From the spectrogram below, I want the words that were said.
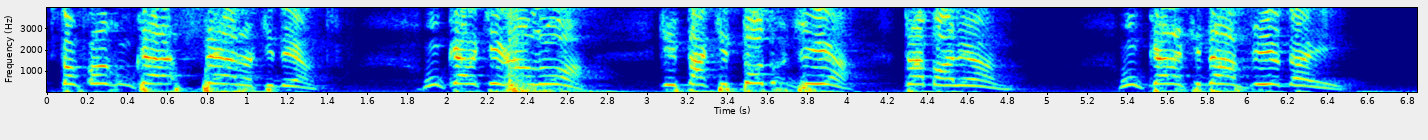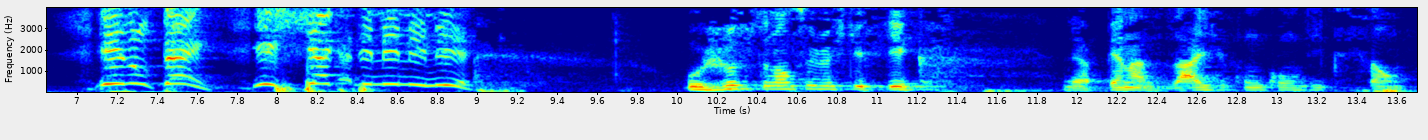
Estão falando com um cara sério aqui dentro. Um cara que ralou, que está aqui todo dia trabalhando. Um cara que dá vida aí. E não tem. E chega de mimimi. O justo não se justifica. Ele apenas age com convicção.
